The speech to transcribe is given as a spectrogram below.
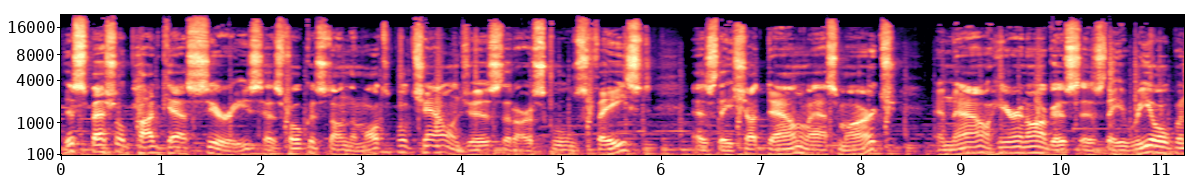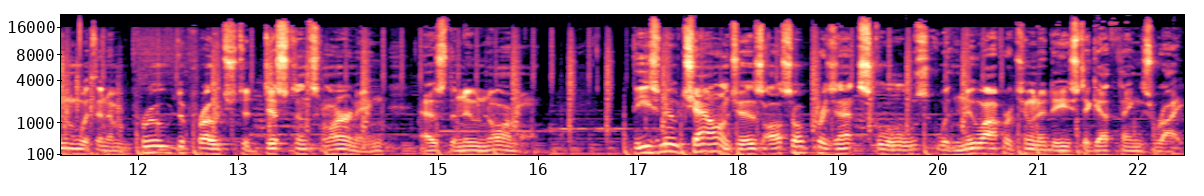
This special podcast series has focused on the multiple challenges that our schools faced as they shut down last March and now here in August as they reopen with an improved approach to distance learning as the new normal. These new challenges also present schools with new opportunities to get things right.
